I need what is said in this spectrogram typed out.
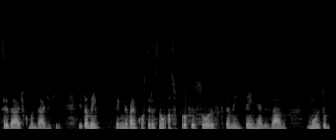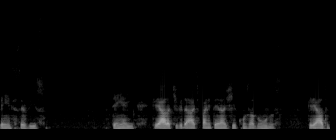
cidade, comunidade aqui. E também tem que levar em consideração as professoras que também têm realizado muito bem esse serviço. Tem aí criado atividades para interagir com os alunos, criado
